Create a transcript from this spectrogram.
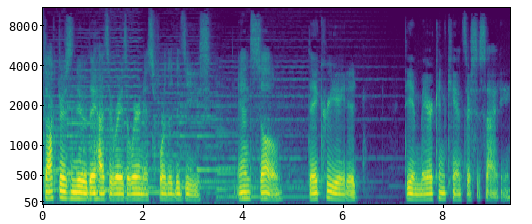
Doctors knew they had to raise awareness for the disease, and so they created the American Cancer Society.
